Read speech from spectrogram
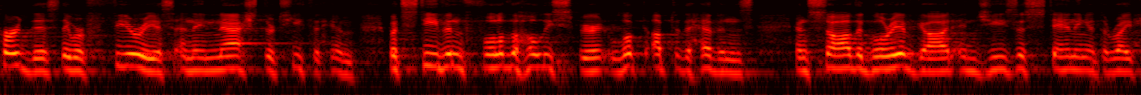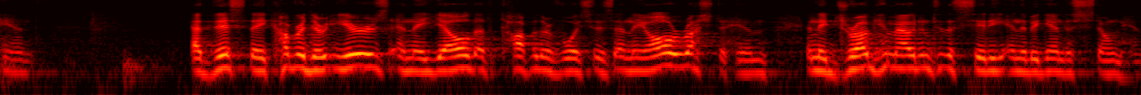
heard this, they were furious and they gnashed their teeth at him. But Stephen, full of the Holy Spirit, looked up to the heavens and saw the glory of God and Jesus standing at the right hand. At this, they covered their ears and they yelled at the top of their voices, and they all rushed at him, and they drug him out into the city, and they began to stone him.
